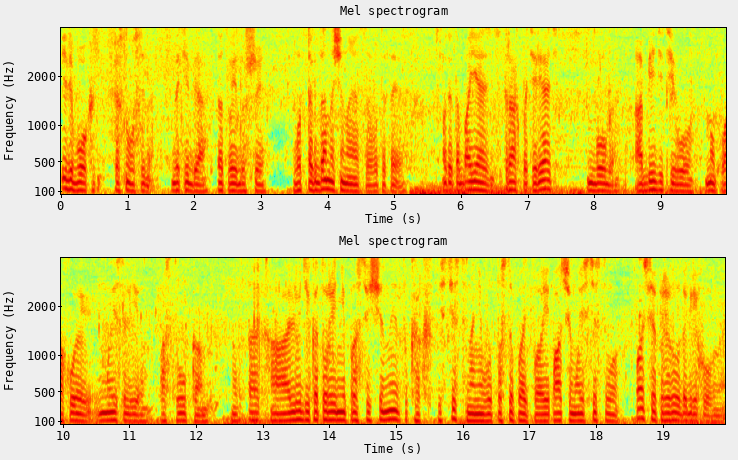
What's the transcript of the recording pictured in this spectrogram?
Или Бог коснулся до тебя, до твоей души. Вот тогда начинается вот эта, вот эта боязнь, страх потерять Бога, обидеть Его, ну, плохой мыслью, поступком. Вот так. А люди, которые не просвещены, то как, естественно, они будут поступать по падшему естеству. Падшая природа греховная.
